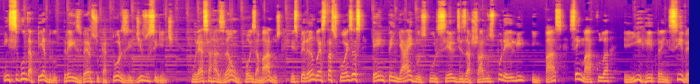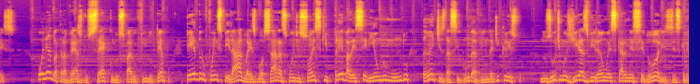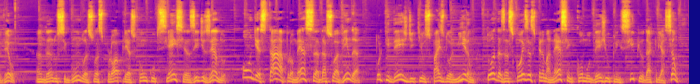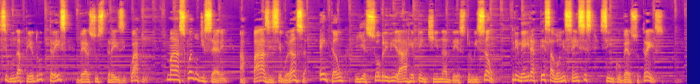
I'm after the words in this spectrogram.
Em 2 Pedro 3, verso 14, diz o seguinte: Por essa razão, pois amados, esperando estas coisas, empenhai-vos por ser desachados por ele em paz, sem mácula e irrepreensíveis. Olhando através dos séculos para o fim do tempo, Pedro foi inspirado a esboçar as condições que prevaleceriam no mundo antes da segunda vinda de Cristo. Nos últimos dias virão escarnecedores, escreveu, andando segundo as suas próprias concupiscências e dizendo: Onde está a promessa da sua vinda? Porque desde que os pais dormiram, todas as coisas permanecem como desde o princípio da criação, segundo Pedro 3, versos 3 e 4. Mas quando disserem a paz e segurança, então lhe sobrevirá repentina destruição. 1 Tessalonicenses 5, verso 3.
